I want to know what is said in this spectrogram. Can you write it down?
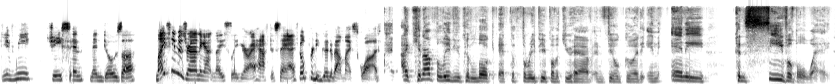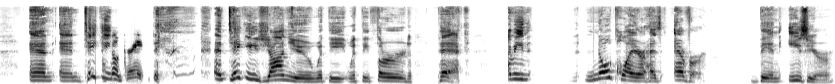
Give me Jason Mendoza. My team is rounding out nicely here, I have to say. I feel pretty good about my squad. I, I cannot believe you could look at the three people that you have and feel good in any conceivable way. And and I taking feel great. and taking Jianyu with the with the third pick, I mean, no player has ever been easier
